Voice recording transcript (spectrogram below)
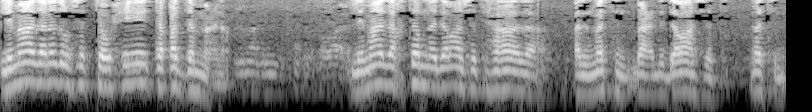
لماذا ندرس التوحيد؟ تقدم معنا. لماذا اخترنا دراسة هذا المتن بعد دراسة متن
